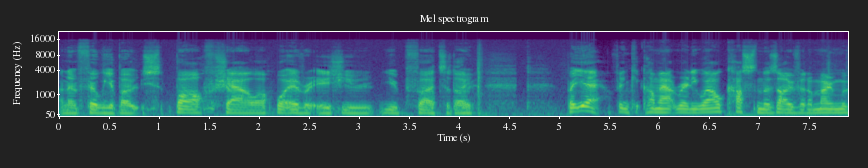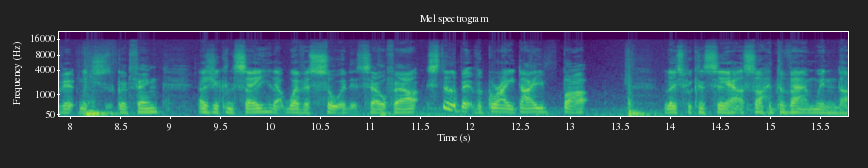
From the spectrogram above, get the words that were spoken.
and then fill your boots. Bath, shower, whatever it is you, you prefer to do. But yeah, I think it come out really well. Customers over the moon with it, which is a good thing. As you can see, that weather's sorted itself out. It's still a bit of a grey day, but at least we can see outside the van window.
